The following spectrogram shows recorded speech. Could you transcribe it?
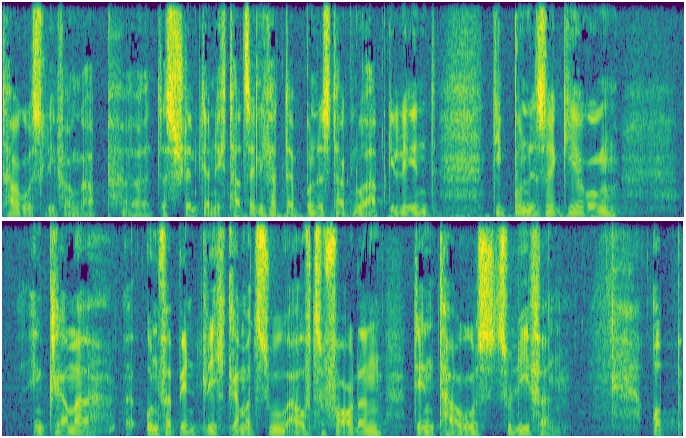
Tauguslieferung ab. Äh, das stimmt ja nicht. Tatsächlich hat der Bundestag nur abgelehnt, die Bundesregierung in Klammer äh, unverbindlich, Klammer zu, aufzufordern, den Taurus zu liefern. Ob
